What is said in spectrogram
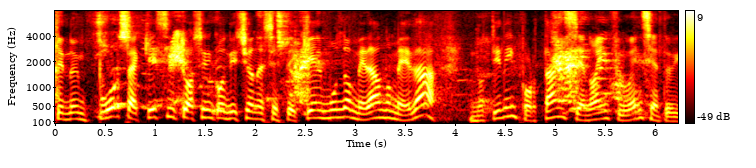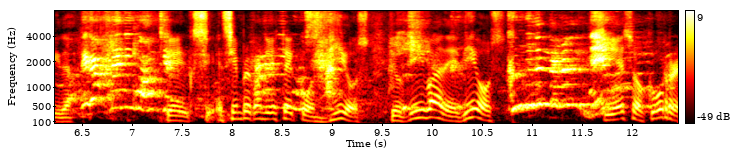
Que no importa qué situación y condiciones esté, que el mundo me da o no me da, no tiene importancia, no hay influencia en tu vida. Que siempre cuando yo esté con Dios, yo viva de Dios, si eso ocurre,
